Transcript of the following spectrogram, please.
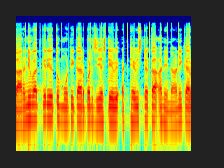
કારની વાત કરીએ તો મોટી કાર પર જીએસટી હવે અઠ્યાવીસ ટકા અને નાની કાર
